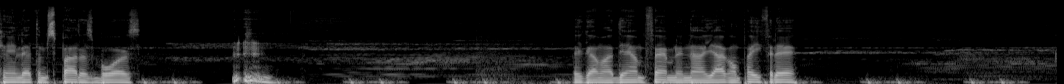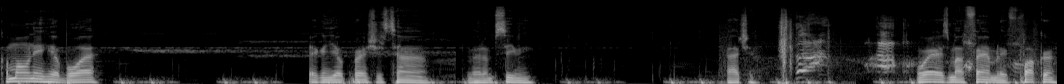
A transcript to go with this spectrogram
Can't let them spot us, boys. they got my damn family now. Y'all gonna pay for that. Come on in here, boy. Taking your precious time. Let them see me. Gotcha. Where is my family, fucker?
